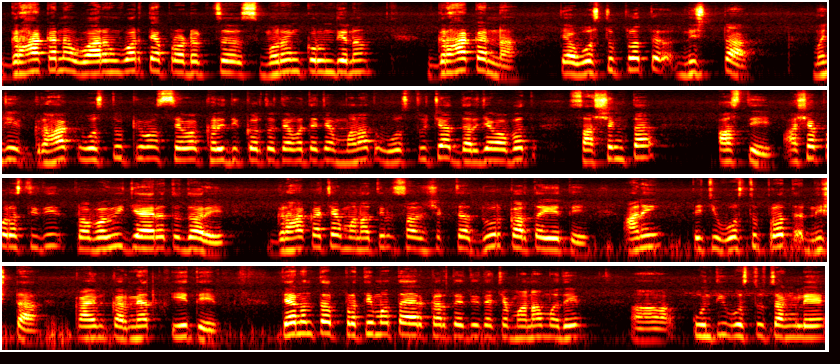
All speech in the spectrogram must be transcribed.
ग्राहकांना वारंवार त्या प्रॉडक्टचं स्मरण करून देणं ग्राहकांना त्या वस्तुप्रत निष्ठा म्हणजे ग्राहक वस्तू किंवा सेवा खरेदी करतो तेव्हा त्याच्या मनात वस्तूच्या दर्जाबाबत साशंकता असते. अशा परिस्थितीत प्रभावी जाहिरातीद्वारे ग्राहकाच्या मनातील संशक्ता दूर करता येते आणि त्याची वस्तुप्रत निष्ठा कायम करण्यात येते. त्यानंतर प्रतिमा तयार करता येते. त्याच्या मनामध्ये कोणती वस्तू चांगली आहे?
